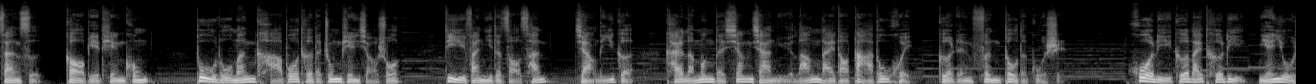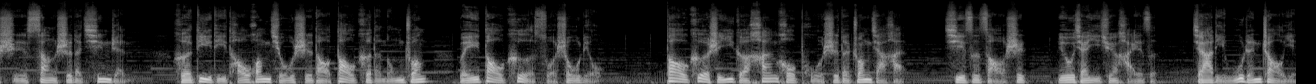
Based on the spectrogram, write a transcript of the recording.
三四告别天空，杜鲁门·卡波特的中篇小说《蒂凡尼的早餐》讲了一个开了蒙的乡下女郎来到大都会，个人奋斗的故事。霍利·格莱特利年幼时丧失了亲人，和弟弟逃荒求食到道克的农庄，为道克所收留。道克是一个憨厚朴实的庄稼汉，妻子早逝，留下一群孩子，家里无人照应，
